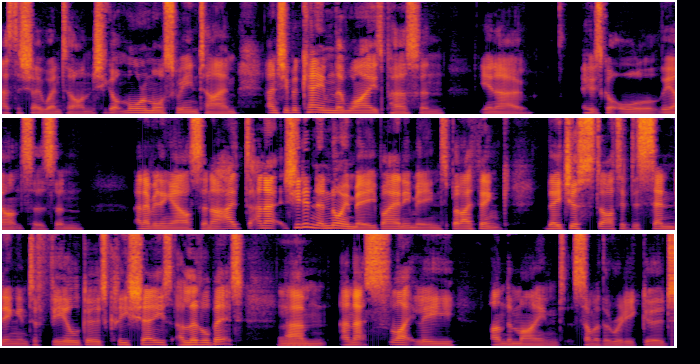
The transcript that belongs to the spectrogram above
as the show went on. She got more and more screen time, and she became the wise person, you know, who's got all the answers and and everything else. And I and I, she didn't annoy me by any means, but I think they just started descending into feel good cliches a little bit Mm. um, and that slightly undermined some of the really good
